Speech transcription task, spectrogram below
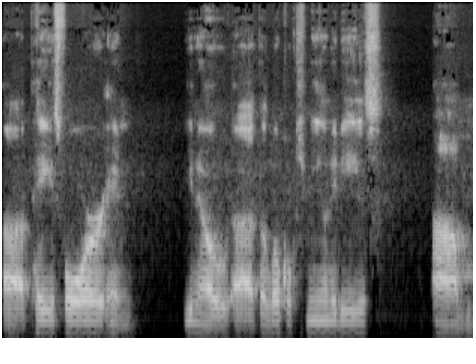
uh, pays for and you know, uh, the local communities. Um,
